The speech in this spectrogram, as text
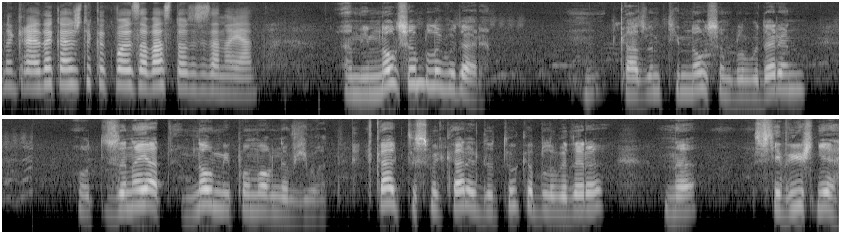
Накрая да кажете какво е за вас този занаят. Ами много съм благодарен. Казвам ти, много съм благодарен от занаята. Много ми помогна в живота. Както сме карали до тук, благодаря на Всевишния,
